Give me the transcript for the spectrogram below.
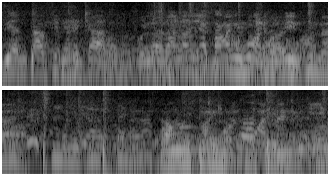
เวียนตามเชือกนาฬิกาคนละเราอยากทางหัวนะปีนขึ้นนะต้องไฟหัวไฟปีน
